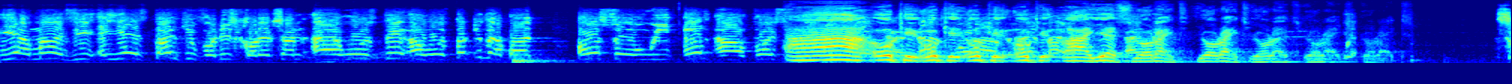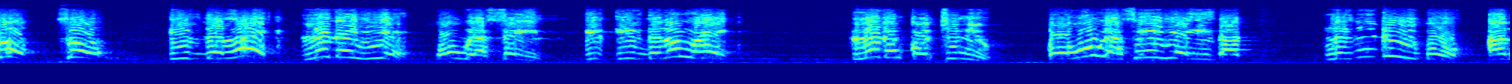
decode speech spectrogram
yeah, Mazi, uh, yes, thank you for this correction. I was I was talking about also we end our voice. in Ah, okay, okay, okay, okay. Ah, yes, you're right, you're right, you're right, you're right, you're right. So, so if they like, let them hear what we are saying. If, if they don't like, let them continue. But what we are saying here is that ndị Igbo and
